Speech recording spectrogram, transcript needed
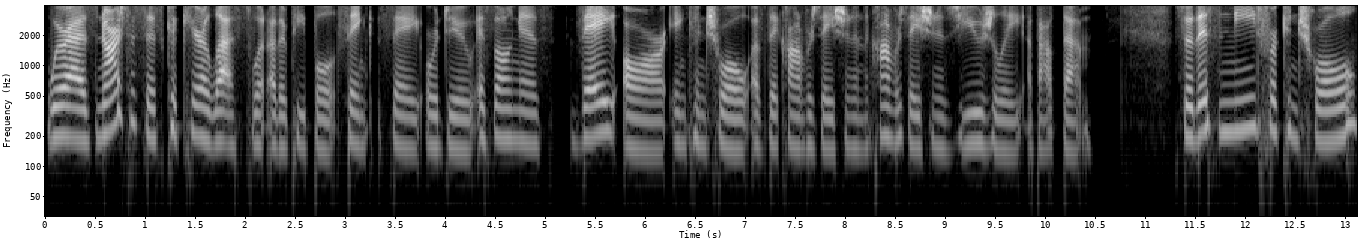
Whereas narcissists could care less what other people think, say, or do, as long as they are in control of the conversation, and the conversation is usually about them. So, this need for control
